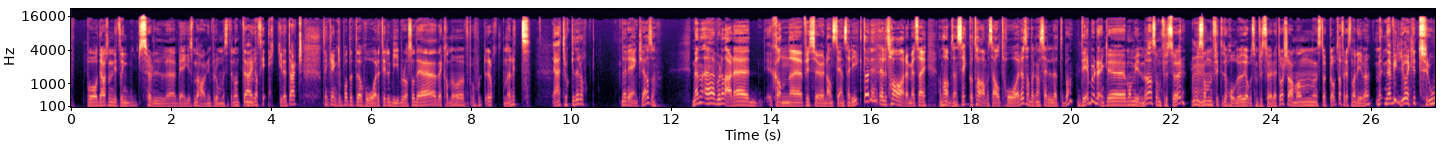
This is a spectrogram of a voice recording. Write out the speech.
opp, og de har sånn litt sånn sølvbeger som de har i på rommet sitt. Det er Mm. ganske ekkelt etter hvert. Tenker egentlig på at dette håret til Bieber også, det, det kan jo fort råtne litt. Jeg tror ikke det råtner egentlig, altså. Men eh, hvordan er det Kan eh, frisøren hans tjene seg rik, da? Eller, eller tar han med seg Han har med seg en sekk og tar med seg alt håret, sånn at han kan selge det etterpå? Det burde egentlig man begynne med da, som frisør. Mm. Hvis han flytter til Hollywood og jobber som frisør et år, så har man stokka opp da, for resten av livet. Men, men jeg ville jo egentlig tro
